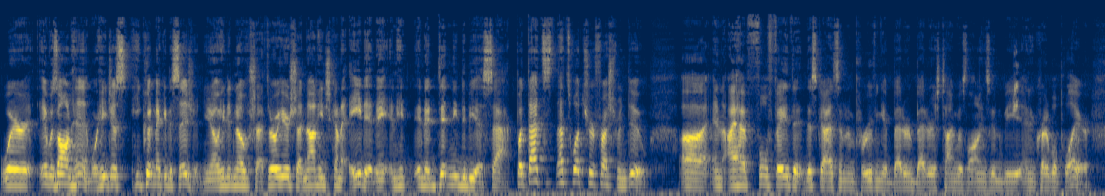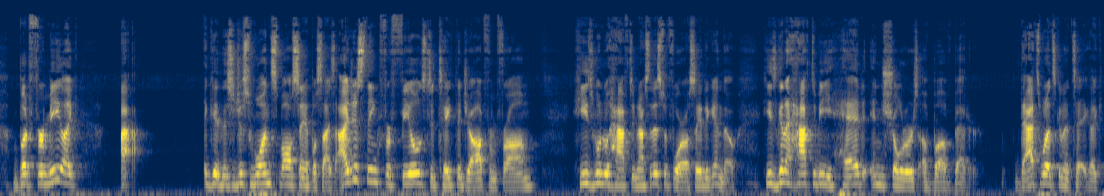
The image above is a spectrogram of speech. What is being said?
where it was on him, where he just he couldn't make a decision. You know, he didn't know should I throw here, should I not. He just kind of ate it, and, he, and it didn't need to be a sack. But that's that's what true freshmen do. Uh, and I have full faith that this guy's going to improve and get better and better as time goes along. He's going to be an incredible player. But for me, like, I, again, this is just one small sample size. I just think for Fields to take the job from Fromm, he's going to have to. And I've said this before. I'll say it again though. He's going to have to be head and shoulders above better. That's what it's going to take. Like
